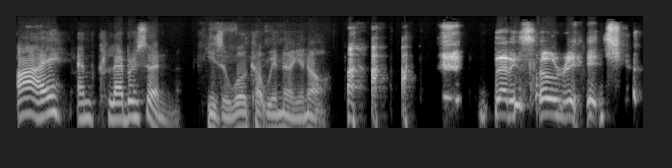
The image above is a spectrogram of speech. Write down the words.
I am Cleberson. He's a World Cup winner, you know. That is so rich.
